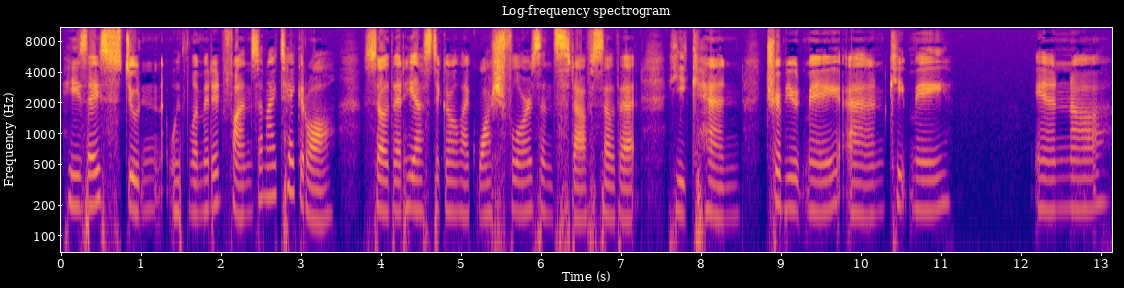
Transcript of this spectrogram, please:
He's a student with limited funds, and I take it all so that he has to go like wash floors and stuff so that he can tribute me and keep me in uh,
